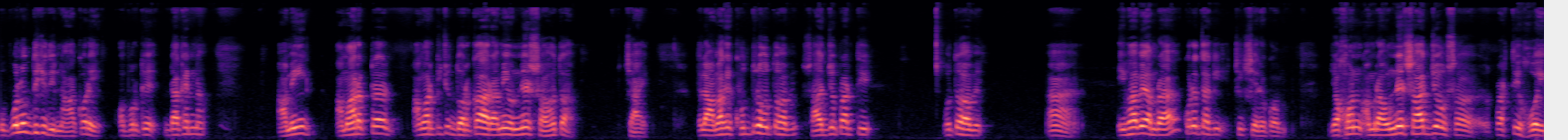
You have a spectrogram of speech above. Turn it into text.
উপলব্ধি যদি না করে, অপরকে ডাকেন না। আমি, আমার একটা, আমার কিছু দরকার, আমি অন্যের সহায়তা চাই, তাহলে আমাকে ক্ষুদ্র হতে হবে, সাহায্য প্রার্থী হতে হবে। হ্যাঁ এইভাবে আমরা করে থাকি ঠিক সেরকম। যখন আমরা অন্যের সাহায্য প্রার্থী হই,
